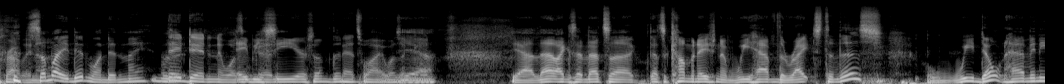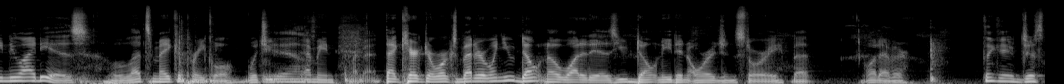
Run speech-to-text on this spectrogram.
Probably not. Somebody did one, didn't they? Was they did, and it wasn't ABC or something. That's why it wasn't yeah. good. Yeah, that like I said, that's a that's a combination of we have the rights to this, we don't have any new ideas. Let's make a prequel. Which you, Yeah. I mean, that character works better when you don't know what it is. You don't need an origin story, but whatever. think it'd just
